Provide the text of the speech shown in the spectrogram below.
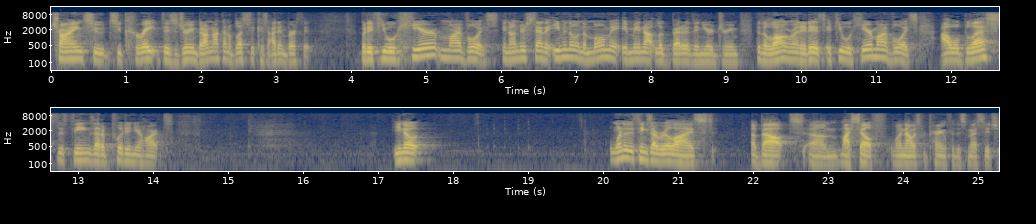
trying to, to create this dream, but I'm not going to bless it because I didn't birth it. But if you will hear my voice and understand that even though in the moment it may not look better than your dream, but in the long run it is, if you will hear my voice, I will bless the things that are put in your heart. You know, one of the things I realized about um, myself when I was preparing for this message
